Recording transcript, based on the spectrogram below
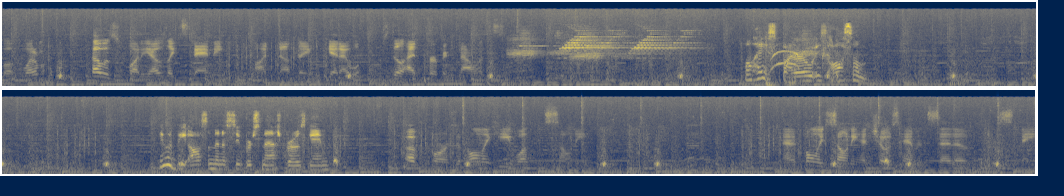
What, what am I? That was funny. I was like standing on nothing, yet I still had perfect balance. Well, hey, Spyro is awesome. He would be awesome in a Super Smash Bros. game. Of course, if only he wasn't Sony. And if only Sony had chose him instead of Snake.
